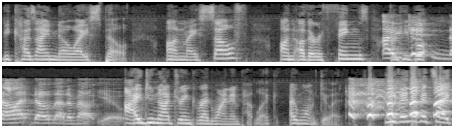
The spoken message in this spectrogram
because I know I spill on myself, on other things, on I people. did not know that about you. I do not drink red wine in public. I won't do it. Even if it's like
